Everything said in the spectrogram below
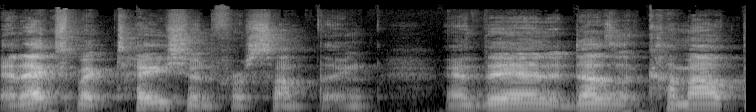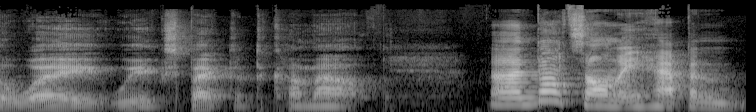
an expectation for something, and then it doesn't come out the way we expect it to come out. Uh, that's only happened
